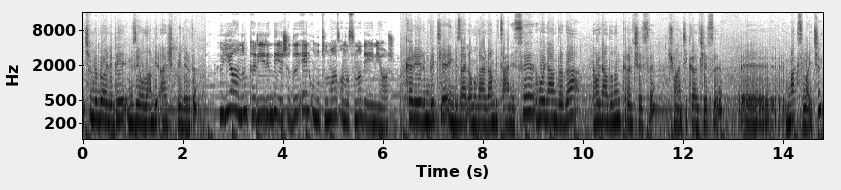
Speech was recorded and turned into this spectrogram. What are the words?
içimde böyle bir müziğe olan bir aşk belirdi. Hülya Hanım kariyerinde yaşadığı en unutulmaz anısına değiniyor. Kariyerimdeki en güzel anılardan bir tanesi Hollanda'da Hollanda'nın kraliçesi, şu anki kraliçesi e, Maxima için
